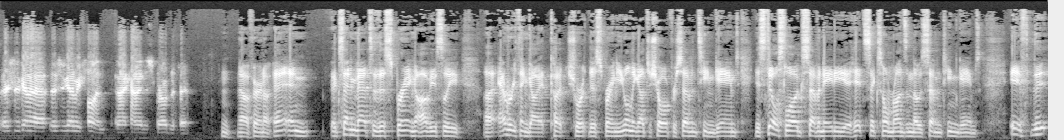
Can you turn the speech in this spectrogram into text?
this is gonna this is gonna be fun, and I kind of just rode with it. Hmm, no, fair enough, and, and extending that to this spring, obviously uh, everything got cut short this spring. You only got to show up for 17 games. You still slugged 780. You hit six home runs in those 17 games. If the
